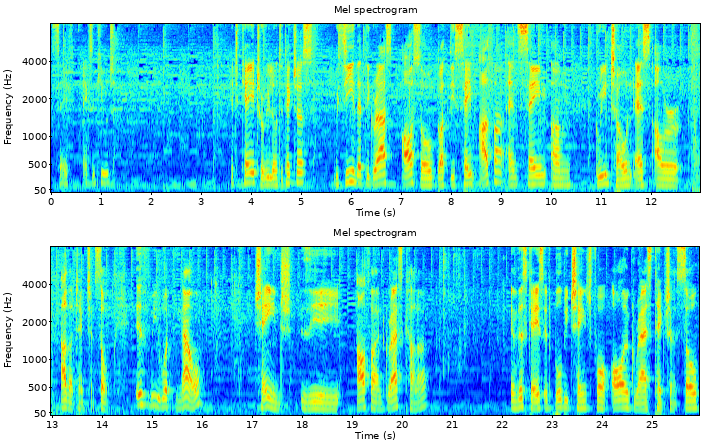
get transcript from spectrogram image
save, execute, hit K to reload the textures. We see that the grass also got the same alpha and same um, green tone as our other texture. So if we would now change the alpha and grass color, in this case it will be changed for all grass textures. So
